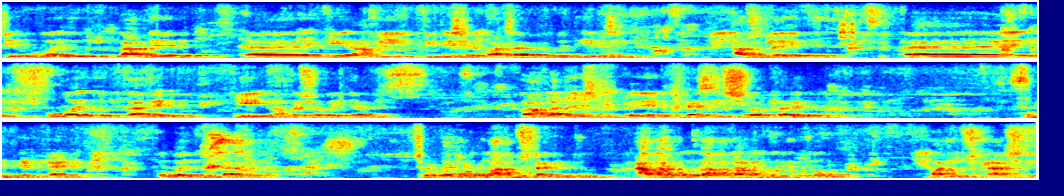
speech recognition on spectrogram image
যে উবায়দুল কাদের কে আমি বিদেশে পাচার করে দিয়েছি। আসলে উবায়দুল কাদের কে আমরা সবাই জানি। বাংলাদেশ ফ্যাসিস্ট সরকারের সেকেন্ড ম্যান উবায়দুল কাদের। ছোট মোটো মানুষ না কিন্তু, আমার মতো, আপনার মতো কিন্তু মানুষ না সে।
